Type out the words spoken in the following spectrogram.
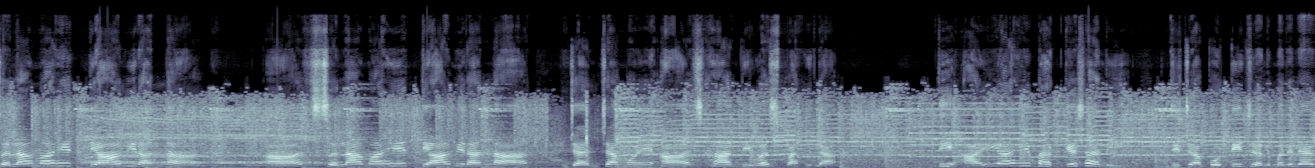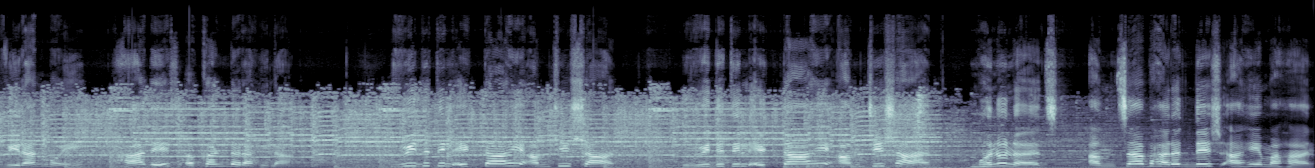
सलाम आहे त्या वीरांना. आज सलाम आहे त्या वीरांना ज्यांच्यामुळे आज हा दिवस पाहिला. ती आई आहे भाग्यशाली. जिच्या पोटी जन्मलेल्या वीरांमुळे हा देश अखंड राहिला. विविधतील एकता आहे आमची शान. विविधतील एकता आहे आमची शान. म्हणूनच आमचा भारत देश आहे महान.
